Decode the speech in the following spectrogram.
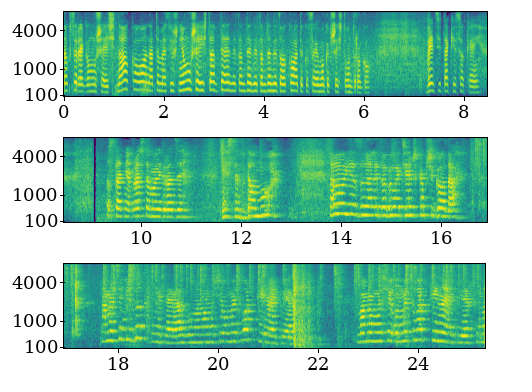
do którego muszę iść naokoło, natomiast już nie muszę iść tamtędy, tamtędy, tamtędy dookoła, tylko sobie mogę przejść tą drogą. Więc i tak jest ok. Ostatnia prosta, moi drodzy. Jestem w domu. O Jezu, ale to była ciężka przygoda. Mama cię nie dotknie teraz, bo mama musi umyć łapki najpierw. Mama musi umyć łapki najpierw, no.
